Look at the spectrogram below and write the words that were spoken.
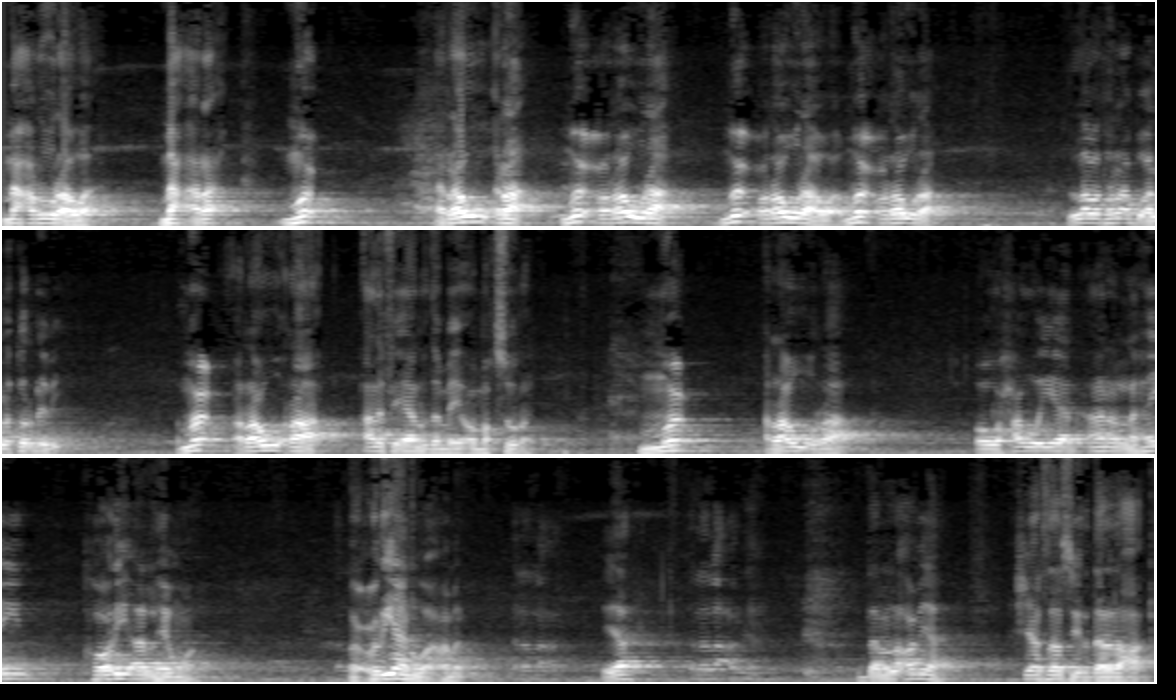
Macruura wa mara murawra murawra murawra wa murawra labad rab waa la kordhabi. Murawra alf ayaanu dambeeya oo maqsuur murawra oo waxaa weeyaan aanan lahayn koorihi aan lahayn waa. Oo curyaan waa camal. Ya? Dalalacamya sheekh saasuu yidhi dalalaca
